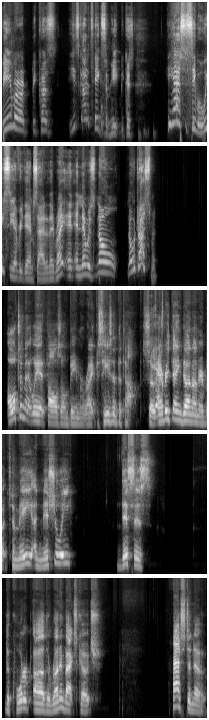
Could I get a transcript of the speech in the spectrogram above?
Beamer because he's got to take some heat because he has to see what we see every damn Saturday, right? And and there was no no adjustment. ultimately it falls on Beamer, right? Because he's at the top. So Yes. everything done under. But to me, initially, this is the quarter uh the running backs coach has to know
